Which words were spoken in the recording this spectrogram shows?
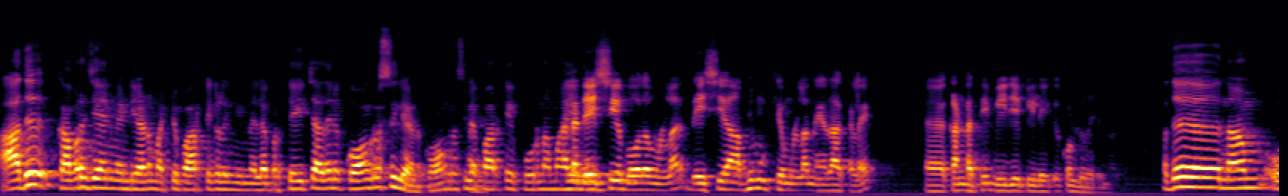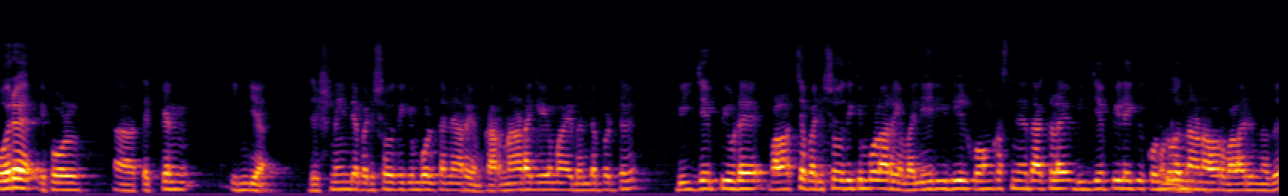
അത് കവർ ചെയ്യാൻ വേണ്ടിയാണ് മറ്റു പാർട്ടികളിൽ നിന്നല്ല. പ്രത്യേകിച്ച് അതിന് കോൺഗ്രസിലെയാണ് കോൺഗ്രസിലെ. പാർട്ടിയെ പൂർണമായ ദേശീയ ബോധമുള്ള ദേശീയ ആഭിമുഖ്യമുള്ള നേതാക്കളെ കണ്ടെത്തി ബി ജെ പിയിലേക്ക് കൊണ്ടുവരുന്നത്. അത് നാം ഓരോ ഇപ്പോൾ തെക്കൻ ഇന്ത്യ ദക്ഷിണേന്ത്യ പരിശോധിക്കുമ്പോൾ തന്നെ അറിയാം. കർണാടകയുമായി ബന്ധപ്പെട്ട് ബി ജെ പിയുടെ വളർച്ച പരിശോധിക്കുമ്പോൾ അറിയാം. വലിയ രീതിയിൽ കോൺഗ്രസ് നേതാക്കളെ ബി ജെ പിയിലേക്ക് കൊണ്ടുവന്നാണ് അവർ വളരുന്നത്.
